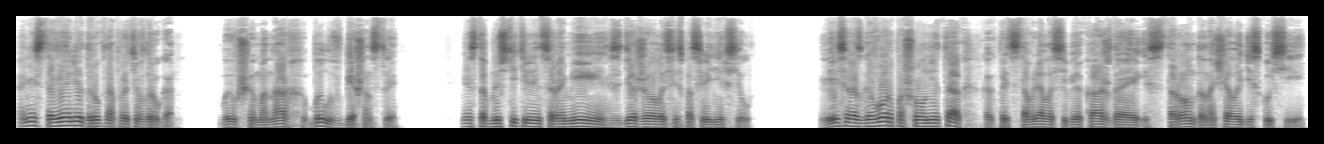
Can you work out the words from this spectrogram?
Они стояли друг напротив друга. Бывший монарх был в бешенстве. Место блюстительницы Ромеи сдерживалось из последних сил. Весь разговор пошел не так, как представляла себе каждая из сторон до начала дискуссии.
